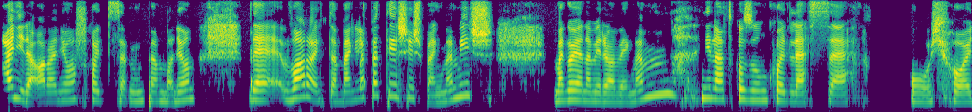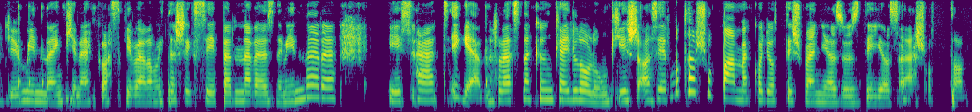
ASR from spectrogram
annyira aranyos, hogy szerintem nagyon. De van rajta meglepetés is, meg nem is, meg olyan, amiről még nem nyilatkozunk, hogy lesz-e Úgyhogy mindenkinek azt kívánom, hogy tessék szépen nevezni mindenre, és hát igen, lesz nekünk egy lolunk is. Azért mutassuk már meg, hogy ott is mennyi az özdíjazás ottan.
